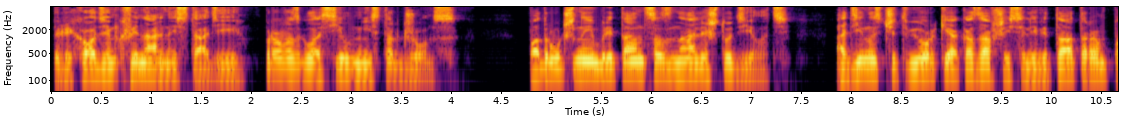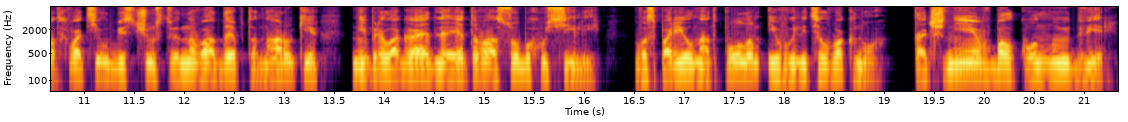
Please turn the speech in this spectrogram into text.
«Переходим к финальной стадии», — провозгласил мистер Джонс. Подручные британца знали, что делать. Один из четверки, оказавшийся левитатором, подхватил бесчувственного адепта на руки, не прилагая для этого особых усилий, воспарил над полом и вылетел в окно. Точнее, в балконную дверь.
